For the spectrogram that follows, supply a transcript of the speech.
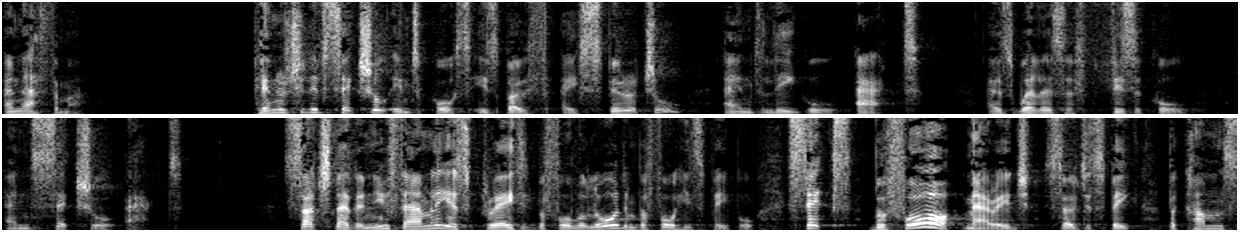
anathema. Penetrative sexual intercourse is both a spiritual and legal act, as well as a physical and sexual act such that a new family is created before the Lord and before his people. Sex before marriage, so to speak, becomes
